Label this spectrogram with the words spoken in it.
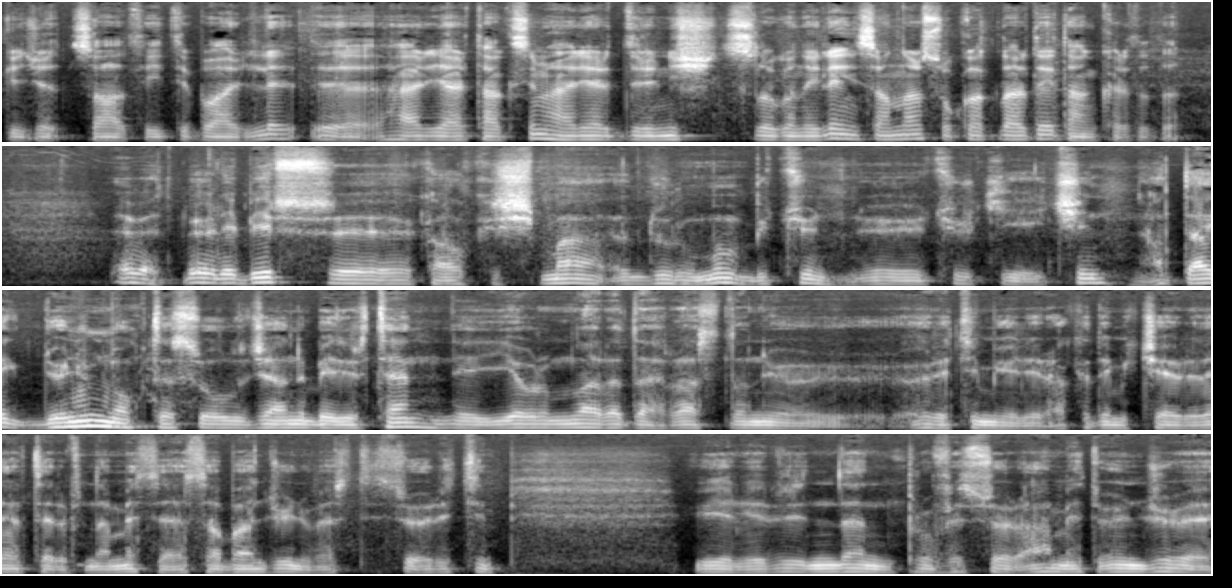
gece saati itibariyle. E, her yer Taksim, her yer direniş sloganıyla insanlar sokaklardaydı Ankara'da da. Evet böyle bir e, kalkışma durumu bütün e, Türkiye için hatta dönüm noktası olacağını belirten e, yorumlara da rastlanıyor öğretim üyeleri akademik çevreler tarafından. Mesela Sabancı Üniversitesi öğretim üyelerinden Profesör Ahmet Öncü ve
